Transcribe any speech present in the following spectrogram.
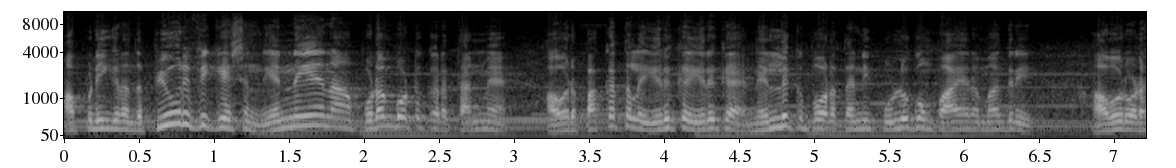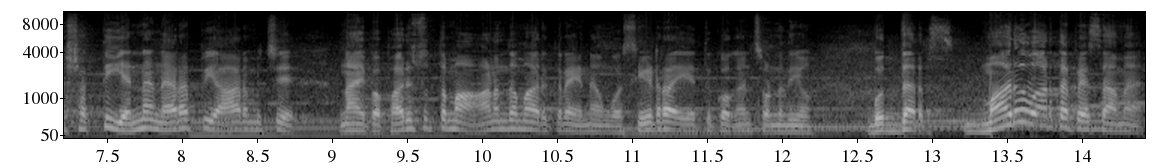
அப்படிங்கிற அந்த பியூரிஃபிகேஷன் என்னையே நான் புடம் போட்டுக்கிற தன்மை அவர் பக்கத்தில் இருக்க இருக்க நெல்லுக்கு போகிற தண்ணி குழுக்கும் பாயிற மாதிரி அவரோட சக்தி என்ன நிரப்பி ஆரம்பிச்சு நான் இப்போ பரிசுத்தமாக ஆனந்தமாக இருக்கிறேன். என்ன உங்கள் சீடராக ஏற்றுக்கோங்கன்னு சொன்னதையும் புத்தர் மறு வார்த்தை பேசாமல்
